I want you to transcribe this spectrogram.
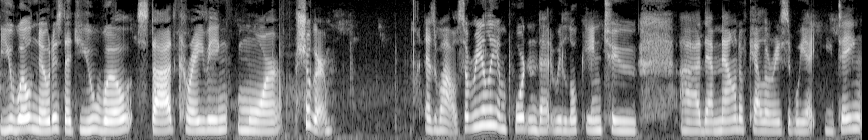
you will notice that you will start craving more sugar as well. So, really important that we look into uh, the amount of calories we are eating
